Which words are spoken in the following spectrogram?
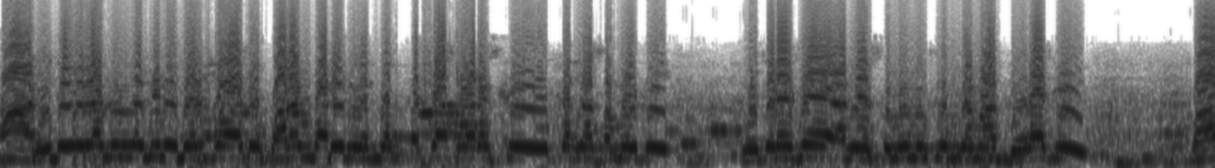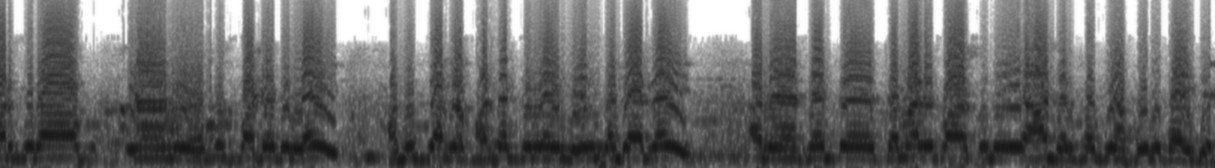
હા ઈદ મિલાદુલ નબીનો જલસો આજે પારંપરિક લગભગ પચાસ વર્ષથી ઉપરના સમયથી નીકળે છે અને સુની મુસ્લિમ જમાત ધોરાજી બહારપુરા ત્યાંની ઓફિસ પાસેથી લઈ હબીબગારના ફાટકથી લઈ મેન બજાર રહી અને ઠેઠ ચમાલી પાસ સુધી આ જલસો ત્યાં પૂરું થાય છે.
